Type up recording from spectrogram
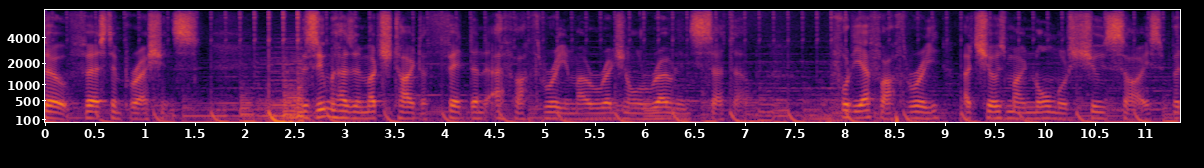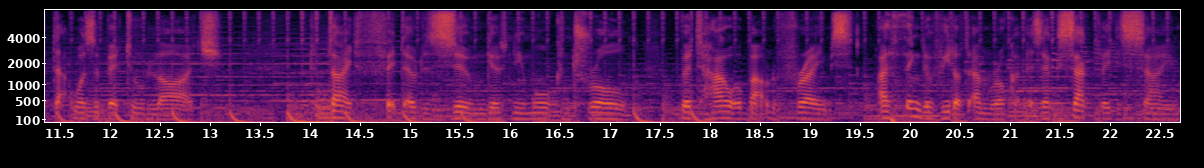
So, first impressions. The Zoom has a much tighter fit than the FR3 in my original Ronin setup. For the FR3, I chose my normal shoe size, but that was a bit too large. The tight fit of the Zoom gives me more control, but how about the frames? I think the V.M rocker is exactly the same.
